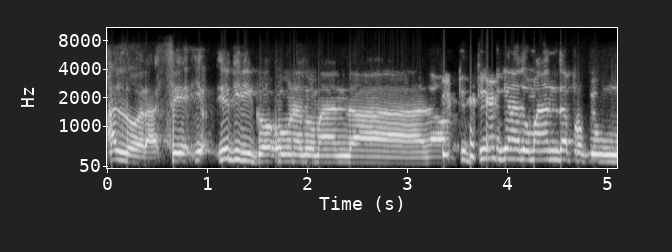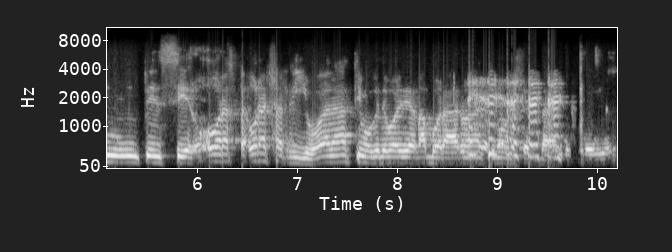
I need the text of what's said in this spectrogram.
allora, se io, io, ti dico una domanda, no, più, più, che una domanda, proprio un pensiero. Ora, ora ci arrivo, è un attimo che devo elaborare un attimo il cervello.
